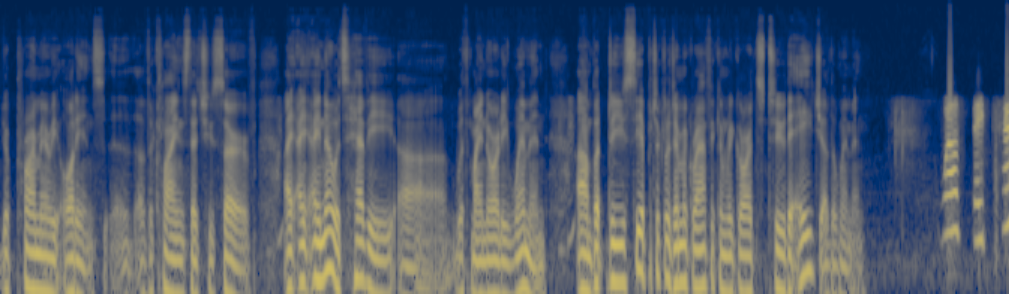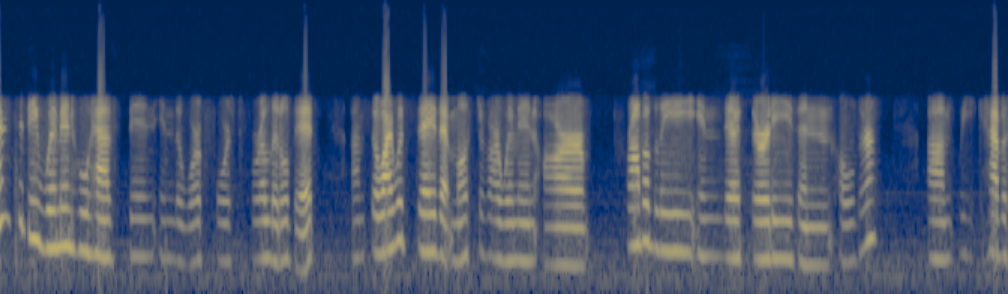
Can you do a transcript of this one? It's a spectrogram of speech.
your primary audience uh, of the clients that you serve. I, I, I know it's heavy uh, with minority women, Mm-hmm. um, but do you see a particular demographic in regards to the age of the women? Well, they tend to be women who have been in the workforce for a little bit. Um, so I would say that most of our women are probably in their 30s and older. Um, we have a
